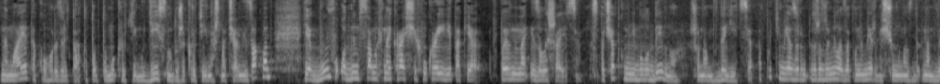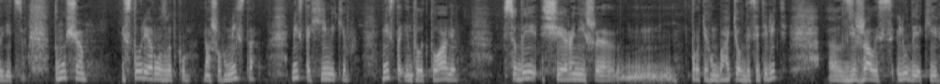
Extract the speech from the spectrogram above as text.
не має такого результату. Тобто ми круті, ми дійсно дуже круті наш навчальний заклад. Як був одним з самих найкращих в Україні, так я впевнена і залишаюся. Спочатку мені було дивно, що нам вдається, а потім я зрозуміла закономірність, чому нас нам вдається. Тому що історія розвитку нашого міста, міста хіміків, міста інтелектуалів. Сюди ще раніше, протягом багатьох десятиліть, е, з'їжджались люди, які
